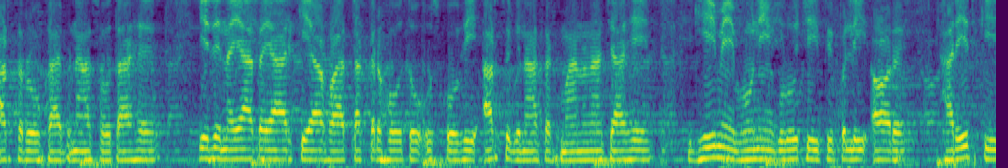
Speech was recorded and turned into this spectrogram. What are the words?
अर्श रोग का विनाश होता है। यदि नया तैयार किया हुआ तक्र हो तो उसको भी अर्श विनाशक मानना चाहिए। घी में भुनी गुड़ूची पिपली और हरित की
